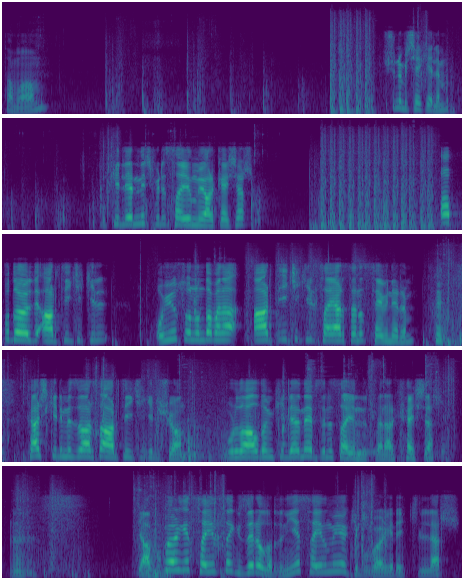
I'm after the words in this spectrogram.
Tamam. Şunu bir çekelim. Bu killerin hiçbiri sayılmıyor arkadaşlar. Hop bu da öldü. Artı 2 kill. Oyun sonunda bana artı 2 kill sayarsanız sevinirim. Kaç killimiz varsa artı 2 kill şu an. Burada aldığım killerin hepsini sayın lütfen arkadaşlar. ya bu bölge sayılsa güzel olurdu. Niye sayılmıyor ki bu bölgedeki killer?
